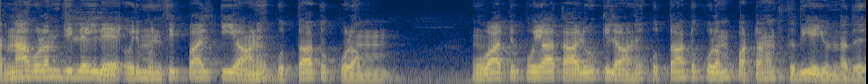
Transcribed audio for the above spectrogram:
എറണാകുളം ജില്ലയിലെ ഒരു മുനിസിപ്പാലിറ്റിയാണ് കുത്താട്ടുക്കുളം മൂവാറ്റുപുഴ താലൂക്കിലാണ് കുത്താട്ടുക്കുളം പട്ടണം സ്ഥിതി ചെയ്യുന്നത്.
